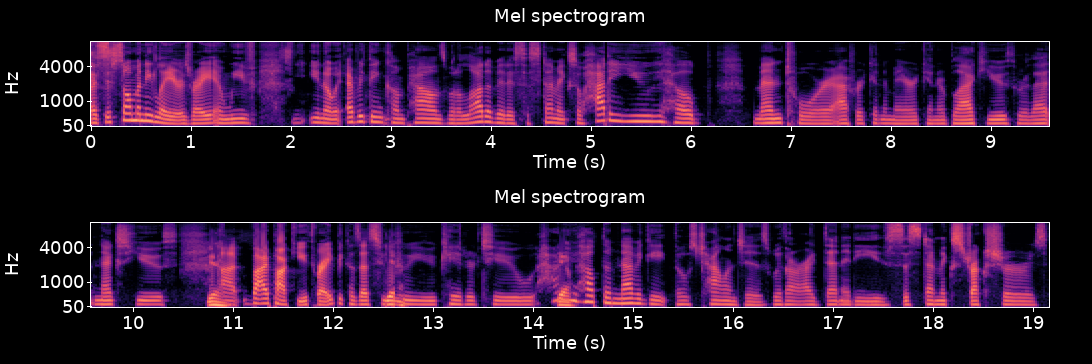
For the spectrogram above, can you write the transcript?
Like there's so many layers, right? And we've, you know, everything compounds, but a lot of it is systemic. So how do you help mentor African American or Black youth or that next youth, Yeah. uh, BIPOC youth, right? Because that's who, Yeah. who you cater to. How Yeah. do you help them navigate those challenges with our identities, systemic structures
